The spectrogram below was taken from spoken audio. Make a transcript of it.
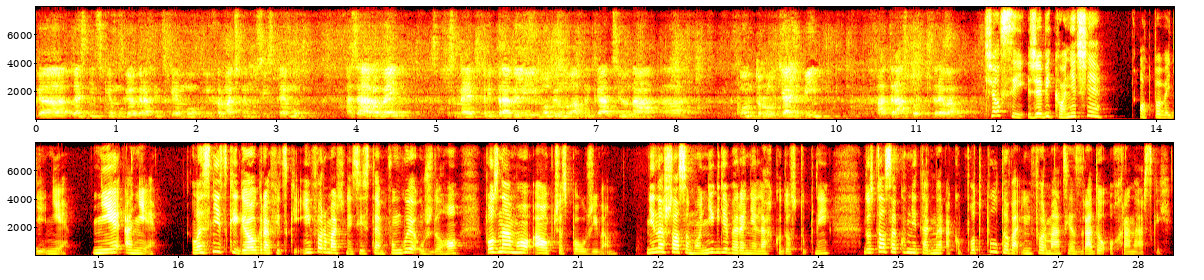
k lesníckému geografickému informačnému systému a zároveň sme pripravili mobilnú aplikáciu na kontrolu ťažby a transportu dreva. Čo si, že by konečne? Odpovedie nie. Nie a nie. Lesnícky geografický informačný systém funguje už dlho, poznám ho a občas používam. Nenašla som ho nikde verejne ľahko dostupný, dostal sa ku mne takmer ako podpultová informácia z radov ochranárskych.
